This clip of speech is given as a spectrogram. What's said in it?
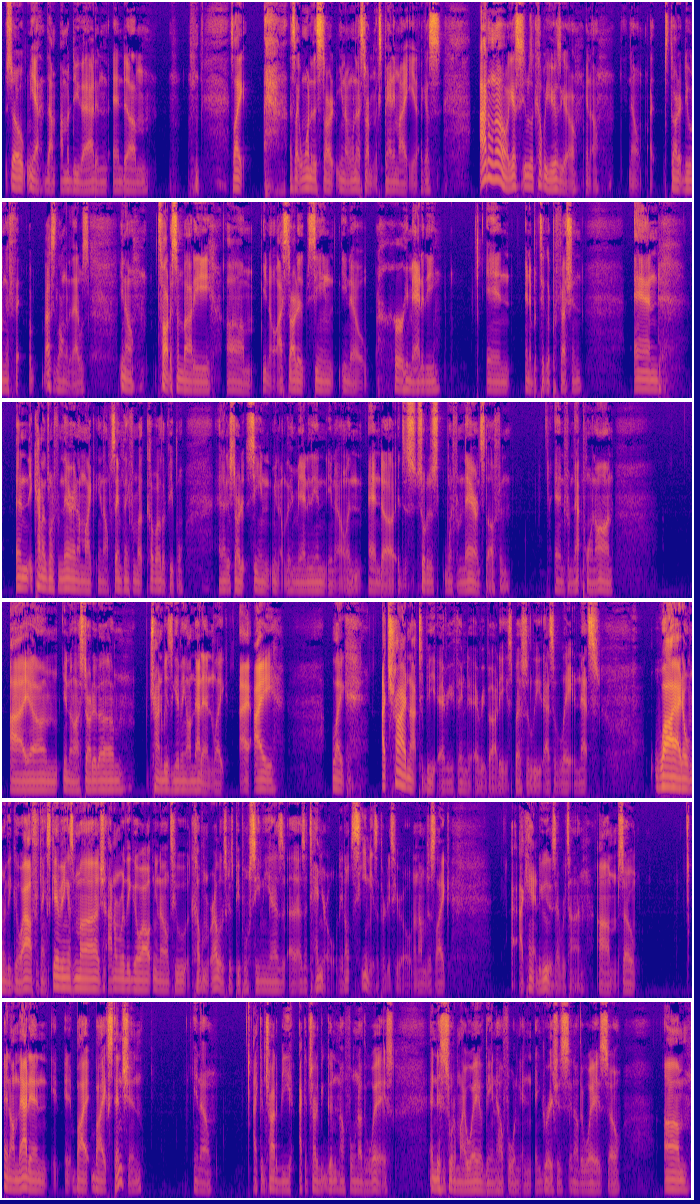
so yeah, I'm, I'm gonna do that. And, and, um, it's like, it's like one of the start, you know, when I start expanding my, you know, I guess, I don't know. I guess it was a couple years ago. You know, you know, I started doing a thing. Actually, longer than that. It was, you know, talk to somebody. Um, you know, I started seeing, you know, her humanity in in a particular profession, and and it kind of went from there. And I'm like, you know, same thing from a couple other people. And I just started seeing, you know, the humanity and you know, and and uh, it just sort of just went from there and stuff. And and from that point on, I um you know I started um trying to be as giving on that end. Like I I like I try not to be everything to everybody, especially as of late, and that's why I don't really go out for Thanksgiving as much. I don't really go out, you know, to a couple of relatives because people see me as as a ten year old. They don't see me as a thirty two year old, and I'm just like, I, I can't do this every time. Um, so and on that end, it, it, by by extension, you know, I can try to be I can try to be good and helpful in other ways, and this is sort of my way of being helpful and, and, and gracious in other ways. So, um,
